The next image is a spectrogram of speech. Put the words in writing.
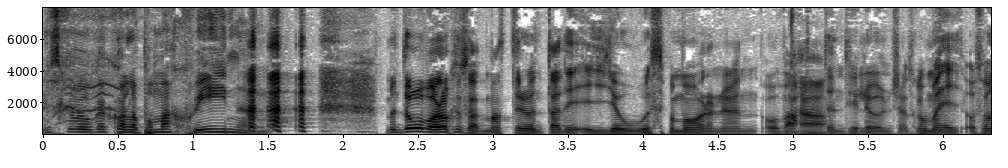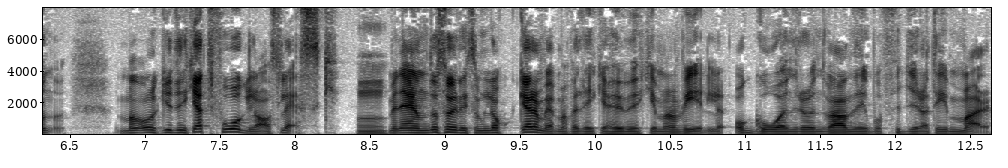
nu ska vi åka och kolla på maskinen. Men då var det också så att man struntade i juice på morgonen och vatten till lunchen. Så kom man hit och så, man orkar ju dricka två glas läsk. Mm. Men ändå så liksom lockar de med att man får dricka hur mycket man vill och gå en rundvandring på fyra timmar.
